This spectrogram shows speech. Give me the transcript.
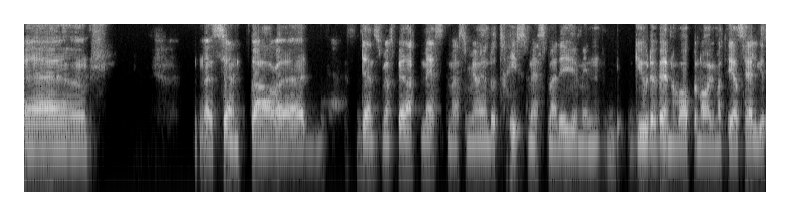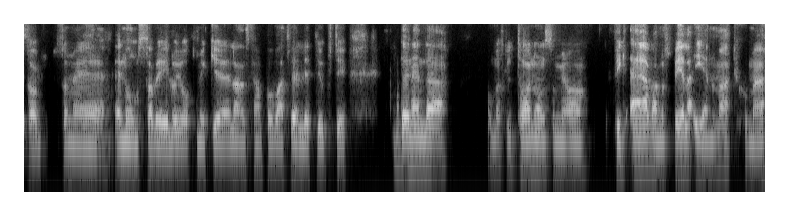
Eh, center, eh, den som jag spelat mest med, som jag ändå trivs mest med, det är ju min gode vän och vapendragare Mattias Helgesson som är enormt stabil och gjort mycket landskamper och varit väldigt duktig. Den enda, om man skulle ta någon som jag fick äran att spela en match med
